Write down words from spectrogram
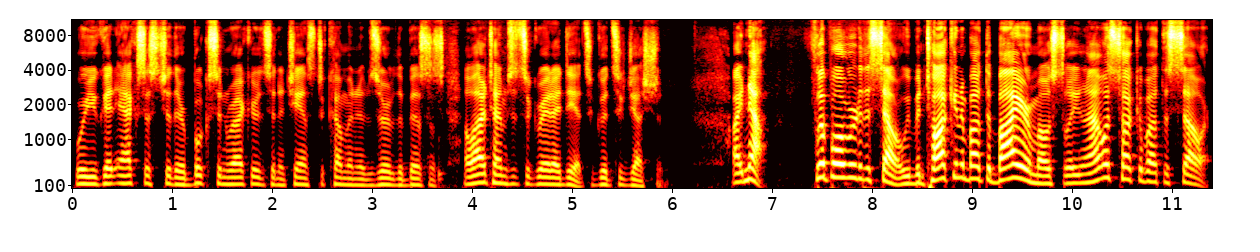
where you get access to their books and records and a chance to come and observe the business. A lot of times, it's a great idea. It's a good suggestion. All right, now flip over to the seller. We've been talking about the buyer mostly. Now let's talk about the seller.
